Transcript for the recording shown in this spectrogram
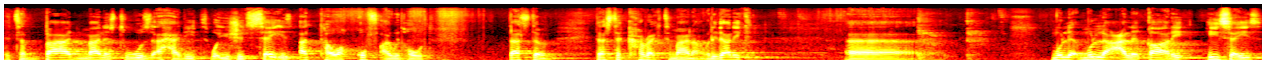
It's a bad manners towards a hadith. What you should say is at tawaqquf, I withhold. That's the that's the correct manner. ولذلك ملا علي قاري he says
